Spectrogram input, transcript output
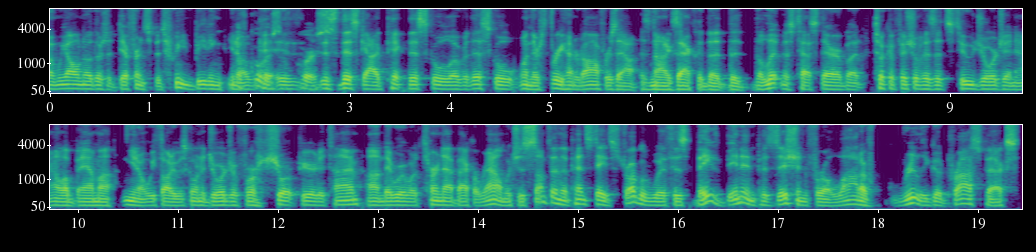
and we all know there's a difference between beating, you know, course, this this guy picked this school over this school when there's 300 offers out is not exactly the, the the litmus test there. But took official visits to Georgia and Alabama. You know, we thought he was going to Georgia for a short period of time. Um, they were able to turn that back around, which is something that Penn State struggled with. Is they've been in position for a lot of really good prospects,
